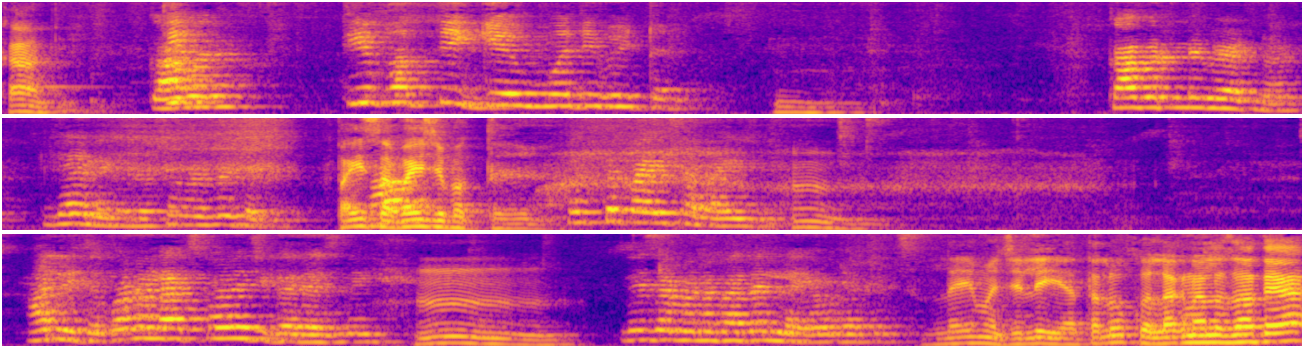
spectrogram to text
काय म्हणते का बरं? ती फक्त गेममध्ये भेटल. हम्म. का बरं नाही भेटणार? घ्यायला गेलो सगळं भेटत पैसा पाहिजे फक्त. फक्त पैसा पाहिजे. हम्म. हल्ली तर कोणालाच कोणाची गरज नाही. हम्म. लय जमाना बदलला एवढ्यातच लय म्हणजे लय. आता लोक लग्नाला जात्या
